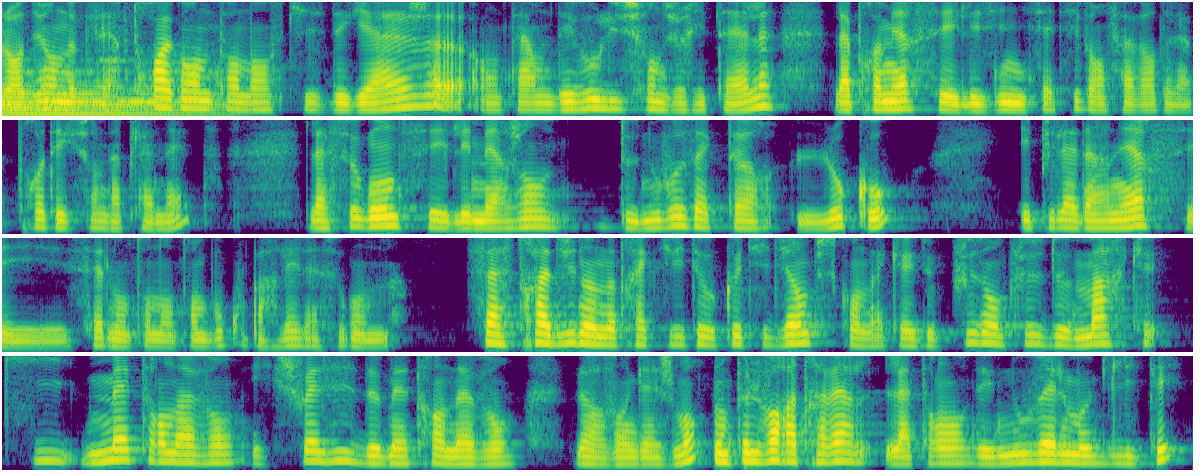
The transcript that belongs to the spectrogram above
Aujourd'hui, on observe trois grandes tendances qui se dégagent en termes d'évolution du retail. La première, c'est les initiatives en faveur de la protection de la planète. La seconde, c'est l'émergence de nouveaux acteurs locaux. Et puis la dernière, c'est celle dont on entend beaucoup parler, la seconde main. Ça se traduit dans notre activité au quotidien puisqu'on accueille de plus en plus de marques qui mettent en avant et choisissent de mettre en avant leurs engagements. On peut le voir à travers la tendance des nouvelles mobilités.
